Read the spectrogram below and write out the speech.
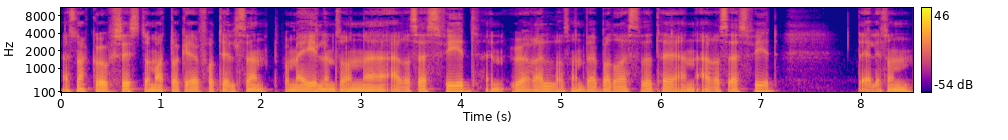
Jeg snakka jo sist om at dere får tilsendt på mail en sånn eh, RSS-feed, en URL, altså en webadresse til en RSS-feed. Det er litt sånn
